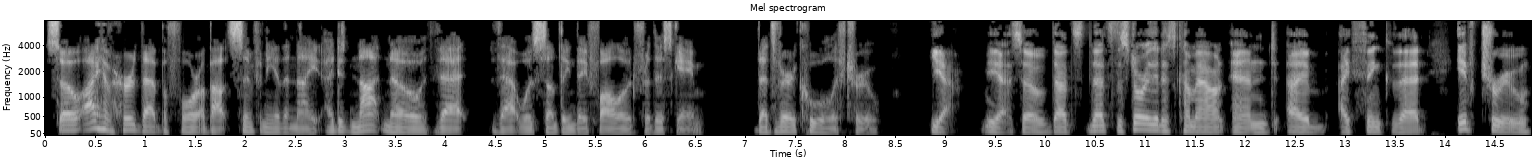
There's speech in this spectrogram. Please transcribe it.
So I have heard that before about Symphony of the Night. I did not know that that was something they followed for this game. That's very cool if true. Yeah. Yeah, so that's that's the story that has come out and I I think that if true,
